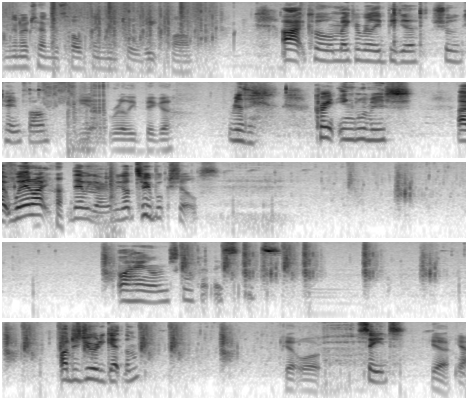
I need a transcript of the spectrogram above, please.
I'm gonna turn this whole thing into a wheat farm. Alright, cool. We'll Make a really bigger sugarcane farm. Yeah, really bigger. Really. Great English. Alright, where do I. there we go. We got two bookshelves. Oh, hang on. I'm just gonna put those seeds. Oh, did you already get them? Get what? Seeds. Yeah. Yeah.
